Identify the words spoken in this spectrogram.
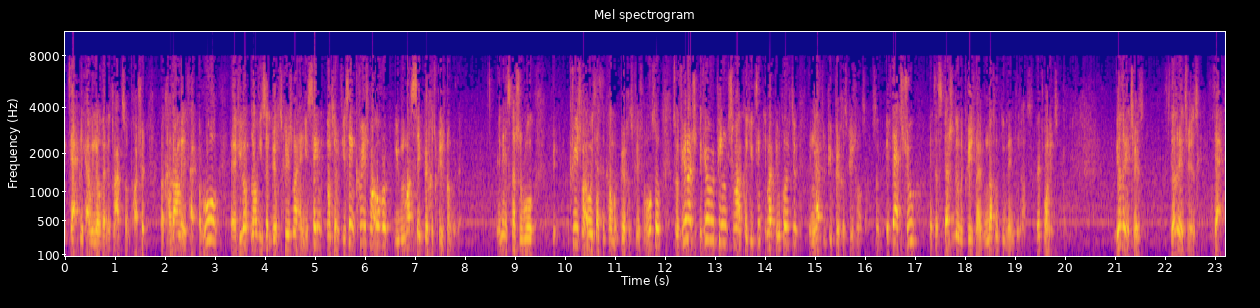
exactly how we know that it's not so pashut. But Chazal made a rule that if you don't know if you said Birchas Kriyashma and you say, I'm sorry, if you're saying Kriyashma over, you must say Birchas Kriyashma with it. They made a special rule. Kriyashma always has to come with Birchas Kriyashma also. So if you're not, if you're repeating Shema because you think you might be employed to, then you have to repeat Birchas Kriyashma also. So if that's true, it's a special deal with Kriyashma, it has nothing to do with anything else. That's one answer. The other answer is, the other answer is that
